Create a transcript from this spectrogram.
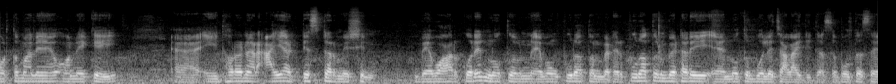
বর্তমানে অনেকেই এই ধরনের আইআর টেস্টার মেশিন ব্যবহার করে নতুন এবং পুরাতন ব্যাটারি পুরাতন ব্যাটারি নতুন বলে চালাই দিতেছে। বলতেছে,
